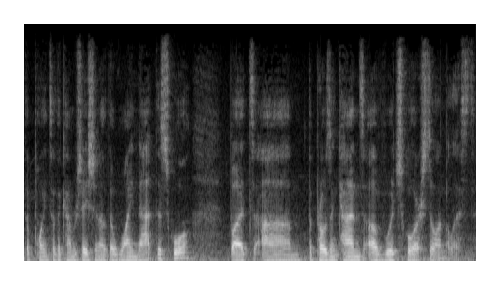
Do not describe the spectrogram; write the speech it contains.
the point of the conversation of the why not this school, but um, the pros and cons of which school are still on the list.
